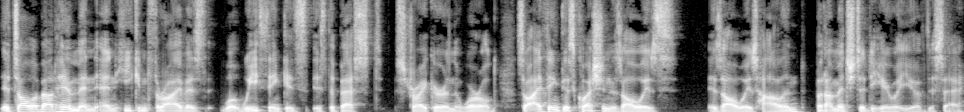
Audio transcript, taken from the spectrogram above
it's all about him and and he can thrive as what we think is is the best striker in the world. So I think this question is always is always Haaland, but I'm interested to hear what you have to say.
